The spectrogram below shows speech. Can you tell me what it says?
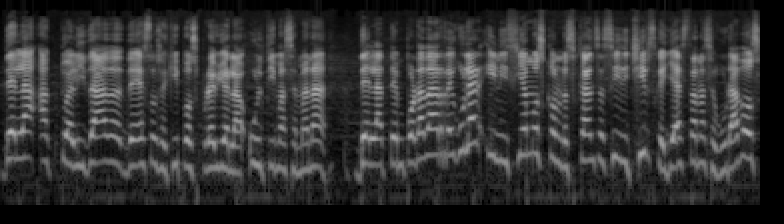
de la actualidad de estos equipos previo a la última semana de la temporada regular. Iniciamos con los Kansas City Chiefs que ya están asegurados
